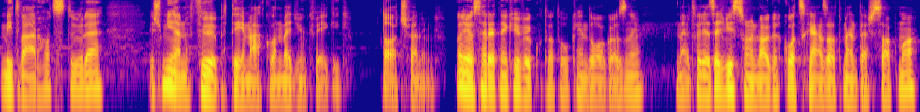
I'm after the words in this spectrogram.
mit várhatsz tőle, és milyen főbb témákon megyünk végig. Tarts velünk! Nagyon szeretnék jövőkutatóként dolgozni, mert hogy ez egy viszonylag kockázatmentes szakma,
